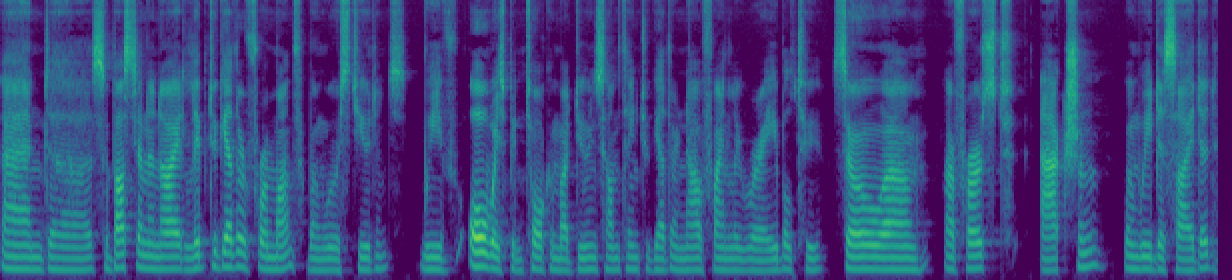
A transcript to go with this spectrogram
And uh, Sebastian and I lived together for a month when we were students. We've always been talking about doing something together. Now, finally, we're able to. So, um, our first action when we decided.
